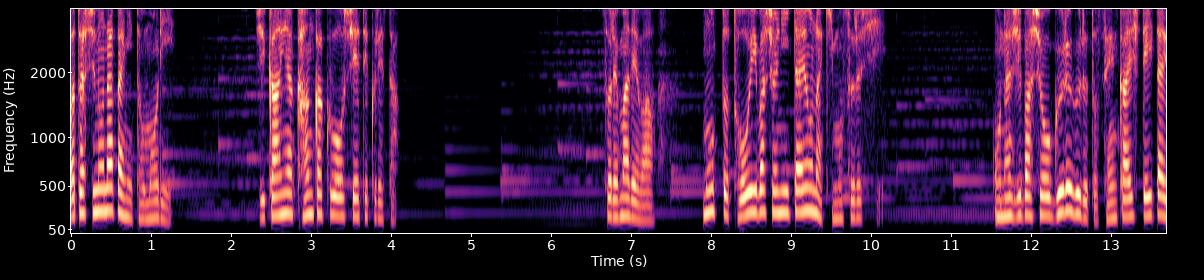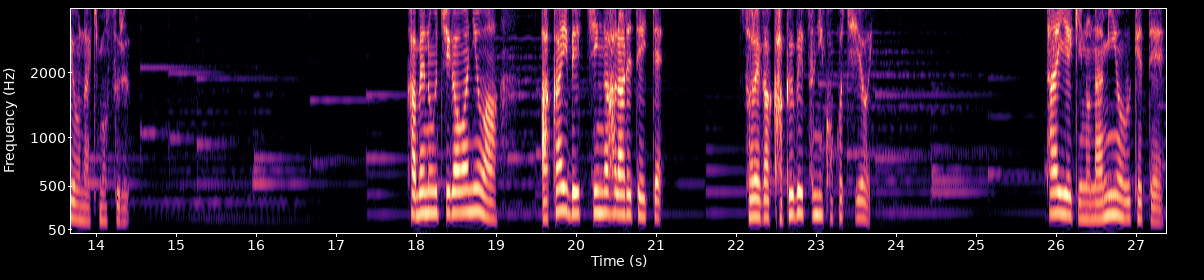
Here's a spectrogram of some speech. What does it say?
私の中に灯り、時間や感覚を教えてくれた。それまではもっと遠い場所にいたような気もするし、同じ場所をぐるぐると旋回していたような気もする。壁の内側には赤い別鎮が貼られていて、それが格別に心地よい。体液の波を受けて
